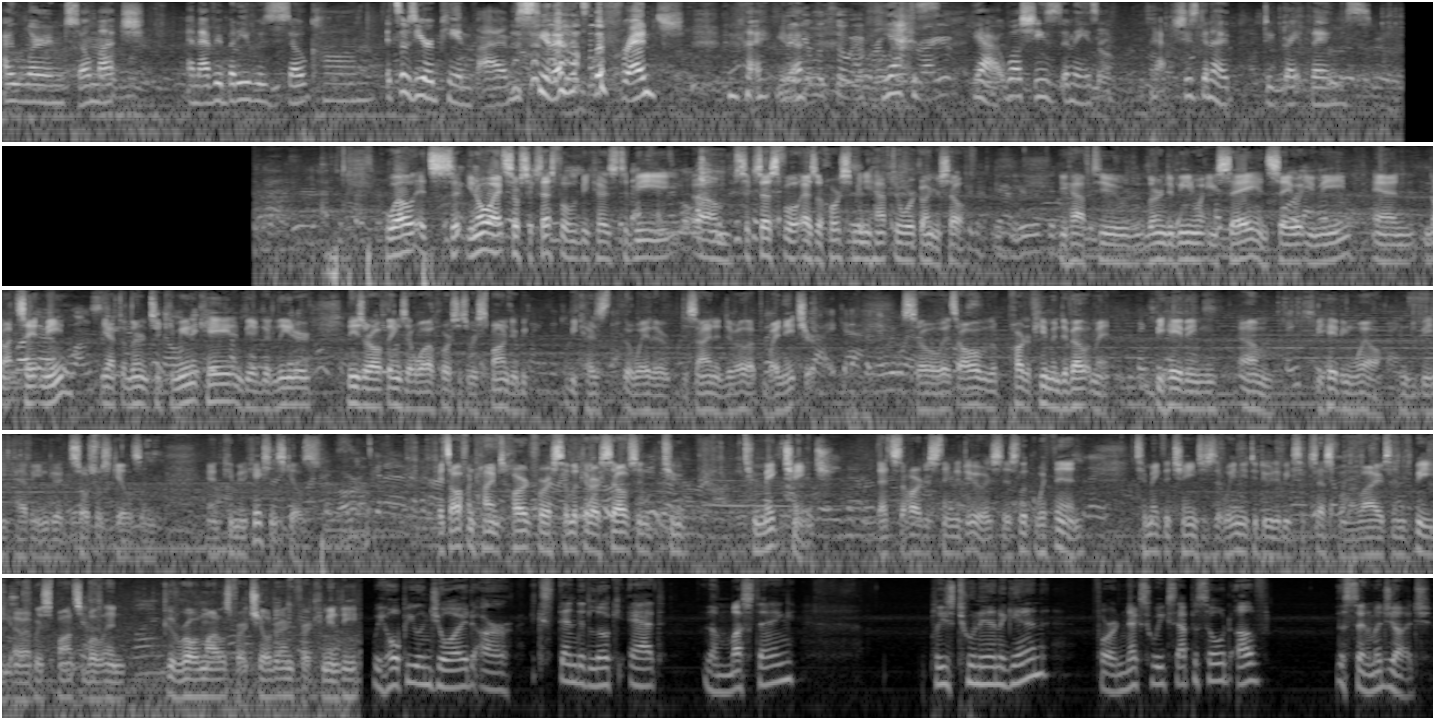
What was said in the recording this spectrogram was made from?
I learned so much. And everybody was so calm. It's those European vibes, you know. It's the French, you know. Make it look so effortless, yes. right? Yeah. Well, she's amazing. Yeah, she's gonna do great things. Well, it's you know why it's so successful because to be um, successful as a horseman, you have to work on yourself. You have to learn to mean what you say and say what you mean, and not say it mean. You have to learn to communicate and be a good leader. These are all things that wild horses respond to because the way they're designed and developed by nature. So it's all the part of human development, behaving um, behaving well and be having good social skills and and communication skills. It's oftentimes hard for us to look at ourselves and to to make change. That's the hardest thing to do is, is look within to make the changes that we need to do to be successful in our lives and to be uh, responsible and good role models for our children, for our community. We hope you enjoyed our extended look at the Mustang. Please tune in again for next week's episode of The Cinema Judge.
